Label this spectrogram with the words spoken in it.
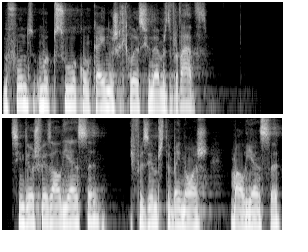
no fundo, uma pessoa com quem nos relacionamos de verdade. Sim, Deus fez a aliança e fazemos também nós uma aliança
